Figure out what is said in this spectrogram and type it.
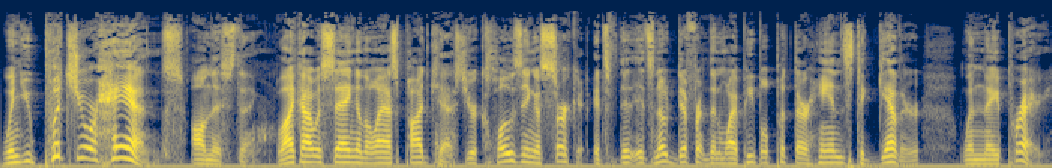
when you put your hands on this thing, like I was saying in the last podcast, you're closing a circuit. It's it's no different than why people put their hands together when they pray.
